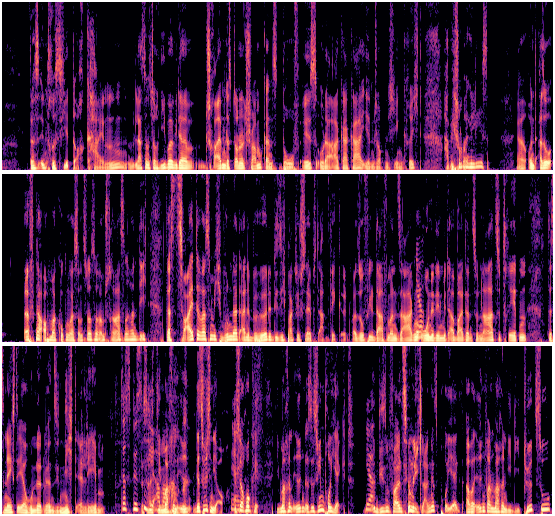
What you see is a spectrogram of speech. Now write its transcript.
das interessiert doch keinen. Lass uns doch lieber wieder schreiben, dass Donald Trump ganz doof ist oder AKK ihren Job nicht hinkriegt. Habe ich schon mal gelesen. Ja, und also öfter auch mal gucken, was sonst noch so am Straßenrand liegt. Das Zweite, was mich wundert, eine Behörde, die sich praktisch selbst abwickelt. Weil so viel darf man sagen, Ja. ohne den Mitarbeitern zu nahe zu treten. Das nächste Jahrhundert werden sie nicht erleben. Das wissen Das heißt, die die aber machen auch. das wissen die auch. Ja, ist ja. auch okay. Die machen irgend, es ist wie ein Projekt. Ja. In diesem Fall ein ziemlich langes Projekt, aber irgendwann machen die die Tür zu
